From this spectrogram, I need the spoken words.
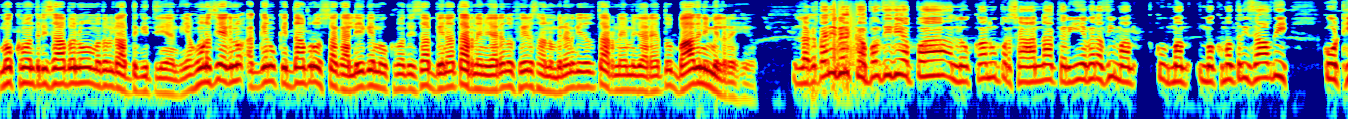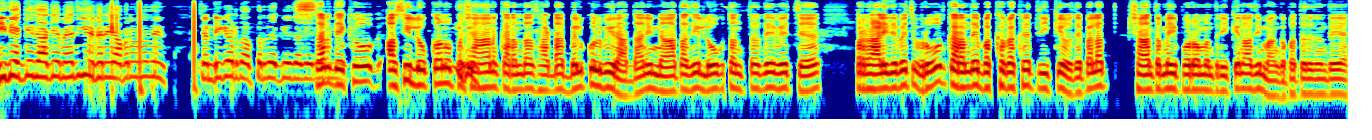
ਮੁੱਖ ਮੰਤਰੀ ਸਾਹਿਬ ਵੱਲੋਂ ਮਤਲਬ ਰੱਦ ਕੀਤੀਆਂ ਜਾਂਦੀਆਂ। ਹੁਣ ਅਸੀਂ ਅੱਗੇ ਨੂੰ ਅੱਗੇ ਨੂੰ ਕਿੱਦਾਂ ਭਰੋਸਾ ਕਰ ਲਈਏ ਕਿ ਮੁੱਖ ਮੰਤਰੀ ਸਾਹਿਬ ਬਿਨਾਂ ਧਰਨੇ ਮੁਜ਼ਾਹਰਿਆਂ ਤੋਂ ਫਿਰ ਸਾਨੂੰ ਮਿਲਣਗੇ, ਜਦੋਂ ਧਰਨੇ ਮਜ਼ਾਰਿਆਂ ਤੋਂ ਬਾਅਦ ਨਹੀਂ ਮਿਲ ਰਹੇ ਹੋ ਲੱਗਦਾ ਨਹੀਂ ਫਿਰ ਕਪਲ ਸੀ ਜੇ ਆਪਾਂ ਲੋਕਾਂ ਨੂੰ ਪਰੇਸ਼ਾਨ ਨਾ ਕਰੀਏ ਫਿਰ ਅਸੀਂ ਮੁੱਖ ਮੰਤਰੀ ਸਾਹਿਬ ਦੀ ਕੋਠੀ ਦੇ ਅੱਗੇ ਜਾ ਕੇ ਬਹਿ ਜਾਈਏ ਫਿਰ ਜਾਂ ਫਿਰ ਉਹਨਾਂ ਦੇ ਚੰਡੀਗੜ੍ਹ ਦਫ਼ਤਰ ਦੇ ਅੱਗੇ ਜਾ ਕੇ ਸਰ? ਦੇਖਿਓ ਅਸੀਂ ਲੋਕਾਂ ਨੂੰ ਪਛਾਣ ਕਰਨ ਦਾ ਸਾਡਾ ਬਿਲਕੁਲ ਵੀ ਇਰਾਦਾ ਨਹੀਂ ਨਾ ਤਾਂ ਅਸੀਂ ਲੋਕਤੰਤਰ ਦੇ ਵਿੱਚ ਪ੍ਰਣਾਲੀ ਦੇ ਵਿੱਚ ਵਿਰੋਧ ਕਰਨ ਦੇ ਵੱਖ ਵੱਖਰੇ ਤਰੀਕੇ ਹੁੰਦੇ ਪਹਿਲਾਂ ਸ਼ਾਂਤਮਈ ਪੁਰਮਨ ਤਰੀਕੇ ਨਾਲ ਅਸੀਂ ਮੰਗ ਪੱਤਰ ਦੇ ਦਿੰਦੇ ਆ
